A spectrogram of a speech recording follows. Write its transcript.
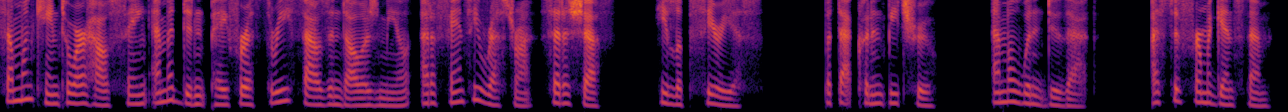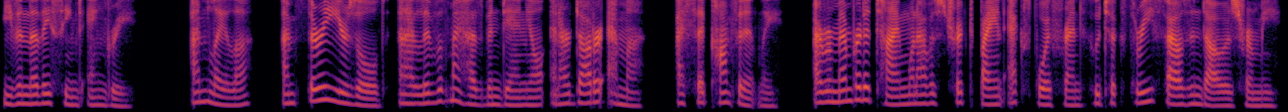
Someone came to our house saying Emma didn't pay for a $3,000 meal at a fancy restaurant, said a chef. He looked serious. But that couldn't be true. Emma wouldn't do that. I stood firm against them, even though they seemed angry. I'm Layla. I'm 30 years old, and I live with my husband Daniel and our daughter Emma, I said confidently. I remembered a time when I was tricked by an ex boyfriend who took $3,000 from me.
